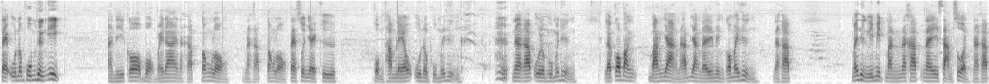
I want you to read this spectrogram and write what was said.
แต่อุณหภูมิถึงอีก อันนี้ก็บอกไม่ได้นะครับ ต้องลองนะครับ ต้องลอง แต่ส่วนใหญ่คือผมทำแล้วอุณหภูมิไม่ถึงนะครับ อุณหภูมิไม่ถึง แล้วก็บางบางอย่างนะครับ อย่างใดอย่างหนึ่งก็ไม่ถึงนะครับ ไม่ถึงลิมิตมันนะครับ ใน 3 ส่วนนะครับ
